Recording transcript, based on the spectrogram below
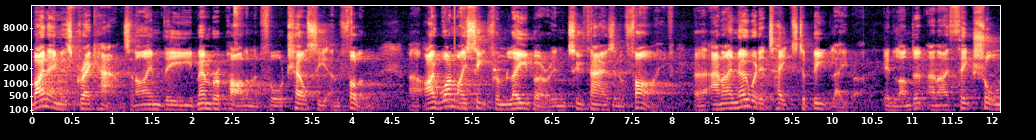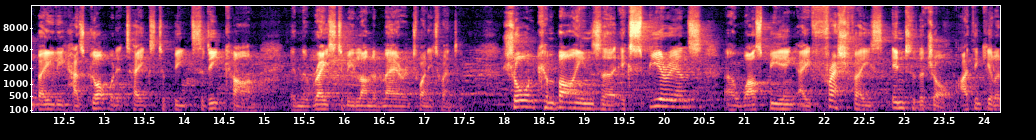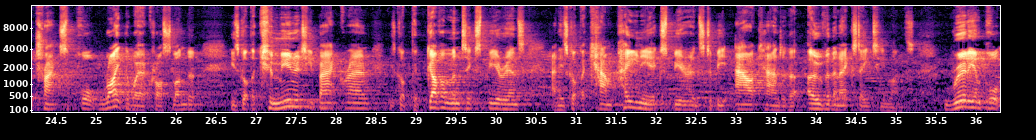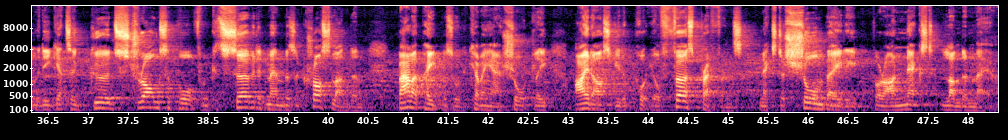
My name is Greg Hands and I'm the Member of Parliament for Chelsea and Fulham. Uh, I won my seat from Labour in 2005 uh, and I know what it takes to beat Labour in London and I think Shaun Bailey has got what it takes to beat Sadiq Khan in the race to be London Mayor in 2020. Shaun combines uh, experience uh, whilst being a fresh face into the job. I think he'll attract support right the way across London. He's got the community background, he's got the government experience, and he's got the campaigning experience to be our candidate over the next 18 months. Really important that he gets a good, strong support from Conservative members across London. Ballot papers will be coming out shortly. I'd ask you to put your first preference next to Shaun Bailey for our next London Mayor.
